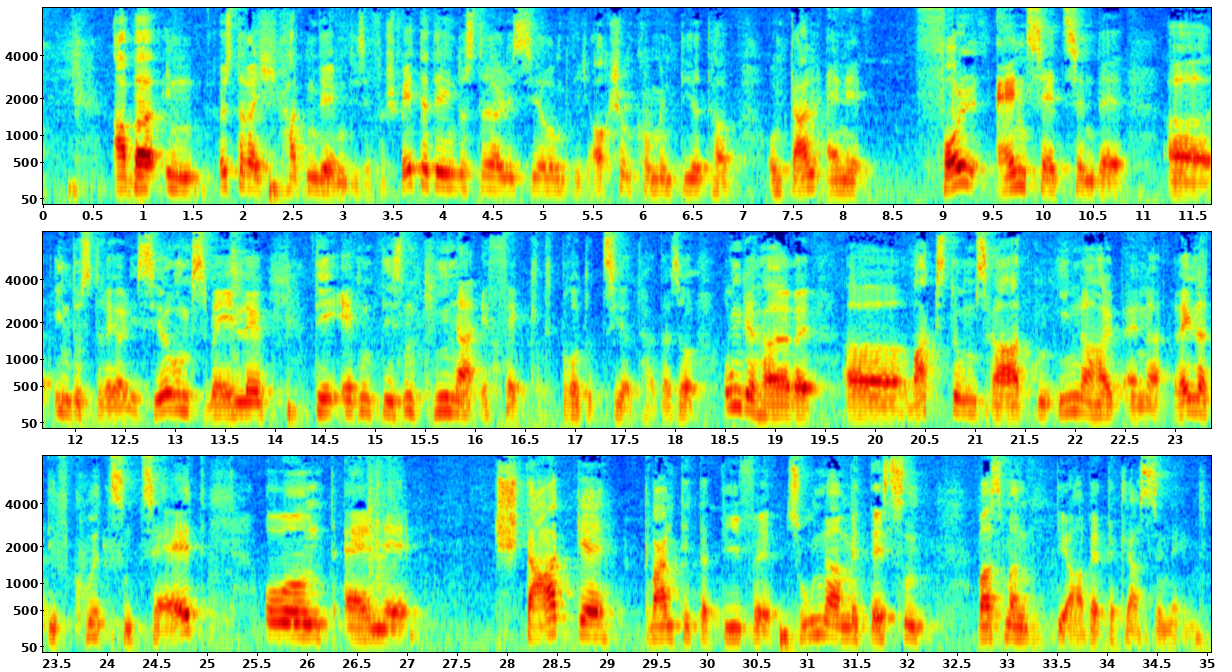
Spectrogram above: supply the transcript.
Aber in Österreich hatten wir eben diese verspätete Industrialisierung, die ich auch schon kommentiert habe, und dann eine voll einsetzende äh, Industrialisierungswelle, die eben diesen China-Effekt produziert hat. Also ungeheure äh, Wachstumsraten innerhalb einer relativ kurzen Zeit und eine starke quantitative Zunahme dessen, was man die Arbeiterklasse nennt.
